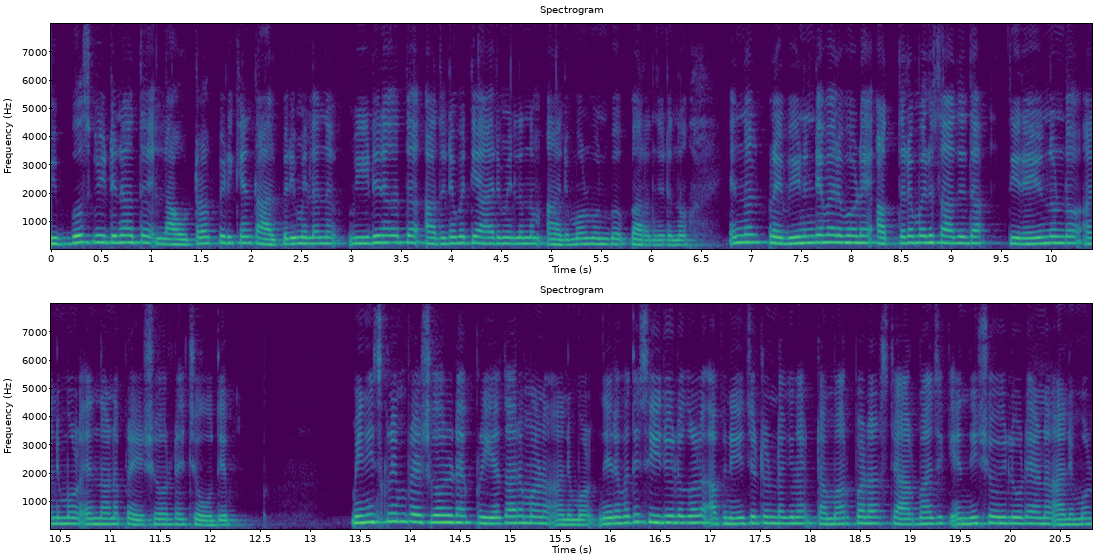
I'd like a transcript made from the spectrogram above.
ബിഗ് ബോസ് വീടിനകത്ത് ലവ് ട്രാക്ക് പിടിക്കാൻ താല്പര്യമില്ലെന്ന് വീടിനകത്ത് അതിനെപ്പറ്റി ആരുമില്ലെന്നും ആരുമോൾ മുൻപ് പറഞ്ഞിരുന്നു. എന്നാൽ പ്രവീണിന്റെ വരവോടെ അത്തരമൊരു സാധ്യത തിരയുന്നുണ്ടോ അനുമോൾ എന്നാണ് പ്രേക്ഷകരുടെ ചോദ്യം. മിനി സ്ക്രീൻ പ്രേക്ഷകരുടെ പ്രിയതാരമാണ് അനുമോൾ നിരവധി സീരിയലുകൾ അഭിനയിച്ചിട്ടുണ്ടെങ്കിലും ടമാർ പടാർ സ്റ്റാർ മാജിക് എന്നീ ഷോയിലൂടെയാണ് അനുമോൾ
